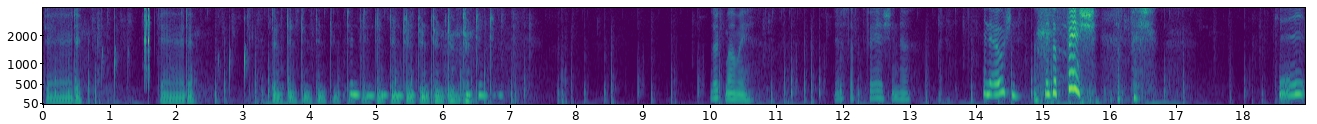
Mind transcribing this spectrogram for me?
Du, du. Du, du. Dun, dun, dun, dun, dun, dun, dun, dun, dun, dun, dun, dun, dun, dun. Look mommy. There's a fish in the... In the ocean. There's a fish! It's a fish. Okej,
